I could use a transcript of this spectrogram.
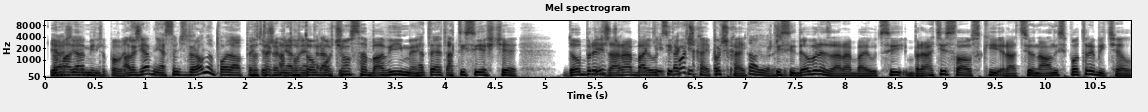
Ja Normálne žiadny, mi to povedz. ale žiadny, ja som ti to rovno povedal, no Peťo, tak že a mňa to potom o čom sa bavíme? Mňa to. A ty si ešte dobre čo, zarábajúci, taký- taký- počkaj, počkaj, No, dobre, ty si dobre zarábajúci bratislavský racionálny spotrebiteľ.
